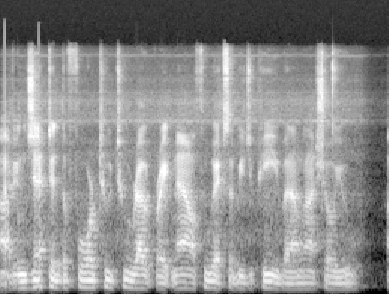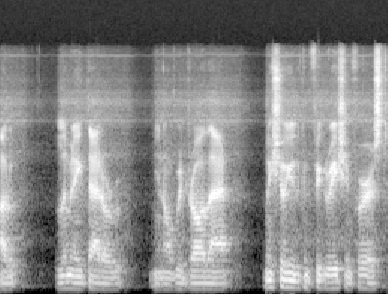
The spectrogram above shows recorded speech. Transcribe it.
I've injected the 422 route right now through ExaBGP, but I'm going to show you how to eliminate that or you know withdraw that. Let me show you the configuration first.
